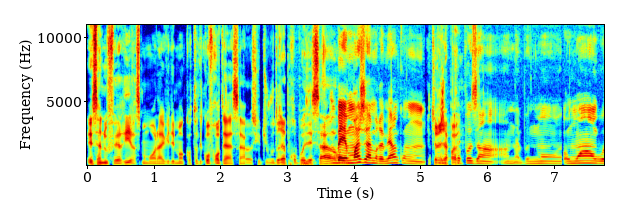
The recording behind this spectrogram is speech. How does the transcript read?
Et ça nous fait rire à ce moment-là, évidemment, quand on est confronté à ça. Est-ce que tu voudrais proposer ça Ben, en- moi, j'aimerais bien qu'on propose un, un abonnement au moins ou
